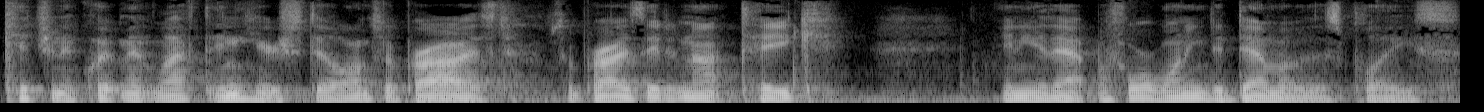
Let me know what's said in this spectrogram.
kitchen equipment left in here still. I'm surprised. I'm surprised they did not take any of that before wanting to demo this place.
